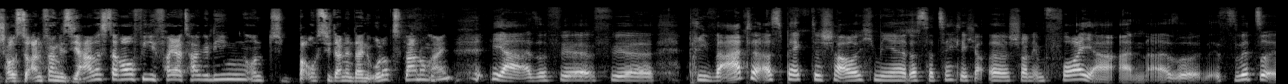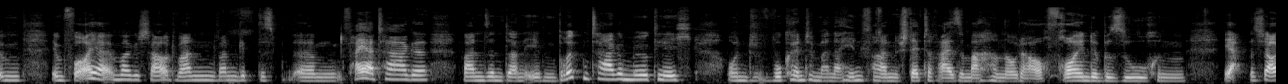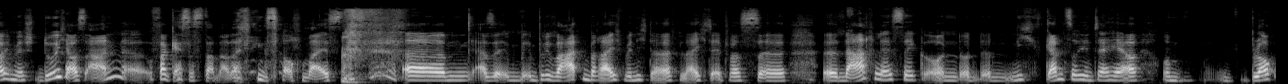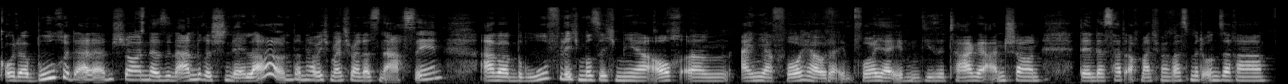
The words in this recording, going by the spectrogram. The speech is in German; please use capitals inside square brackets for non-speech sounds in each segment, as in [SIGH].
Schaust du Anfang des Jahres darauf, wie die Feiertage liegen und baust sie dann in deine Urlaubsplanung ein? [LAUGHS] Ja, also für, für private Aspekte schaue ich mir das tatsächlich äh, schon im Vorjahr an. Also es wird so im, im Vorjahr immer geschaut, wann, wann gibt es ähm, Feiertage, wann sind dann eben Brückentage möglich und wo könnte man da hinfahren, eine Städtereise machen oder auch Freunde besuchen. Ja, das schaue ich mir durchaus an, äh, vergesse es dann [LAUGHS] allerdings auch meistens. [LAUGHS] Ähm, also im, im, privaten Bereich bin ich da vielleicht etwas äh, äh, nachlässig und, und, und nicht ganz so hinterher und Blog oder buche da dann schon, da sind andere schneller und dann habe ich manchmal das Nachsehen. Aber beruflich muss ich mir auch ähm, ein Jahr vorher oder im Vorjahr eben diese Tage anschauen, denn das hat auch manchmal was mit unserer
